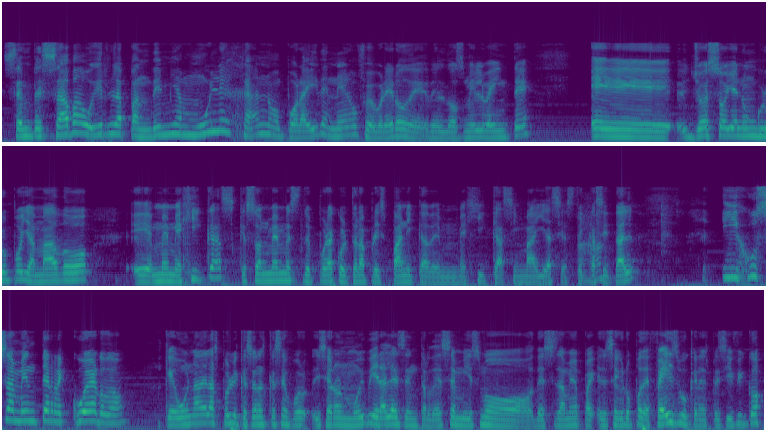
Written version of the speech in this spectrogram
se empezaba a oír la pandemia muy lejano, por ahí de enero, febrero de, del 2020. Eh, yo soy en un grupo llamado eh, Memejicas, que son memes de pura cultura prehispánica de mexicas y mayas y aztecas y tal. Y justamente recuerdo que una de las publicaciones que se hicieron muy virales dentro de ese mismo, de ese, grupo de Facebook en específico,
